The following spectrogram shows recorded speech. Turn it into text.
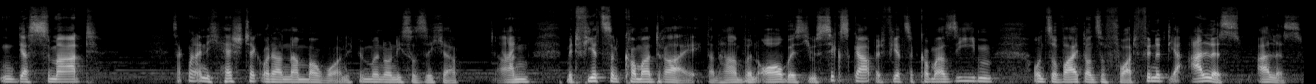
der Smart, sagt man eigentlich Hashtag oder Number One? Ich bin mir noch nicht so sicher. An mit 14,3. Dann haben wir ein Always U6 gehabt mit 14,7 und so weiter und so fort. Findet ihr alles, alles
